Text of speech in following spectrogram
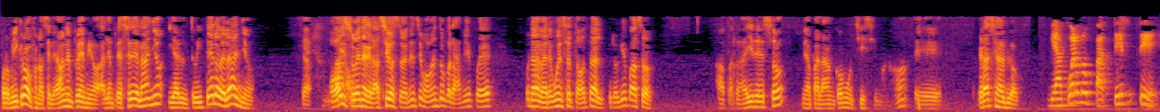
por micrófono, se le daban el premio al empresario del año y al tuitero del año. O sea, hoy suena gracioso, en ese momento para mí fue una vergüenza total, pero ¿qué pasó? A raíz de eso me apalancó muchísimo, ¿no? Eh, gracias al blog. Me acuerdo patente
